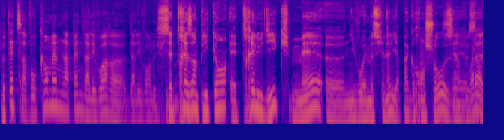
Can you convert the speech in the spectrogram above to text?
peut-être ça vaut quand même la peine d'aller voir, euh, d'aller voir le film. C'est très impliquant et très ludique, mais euh, niveau émotionnel, il n'y a pas grand-chose. Voilà,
